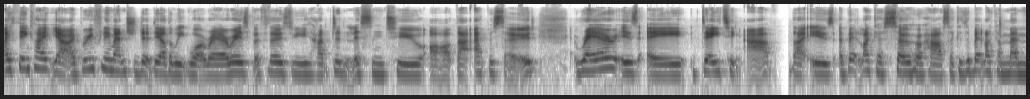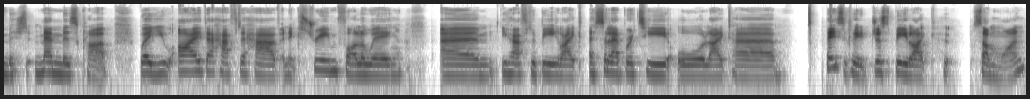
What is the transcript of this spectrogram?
I think I, yeah, I briefly mentioned it the other week what Raya is, but for those of you who had, didn't listen to our, that episode, Raya is a dating app that is a bit like a Soho House, like it's a bit like a members members club where you either have to have an extreme following, um, you have to be like a celebrity or like a basically just be like someone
